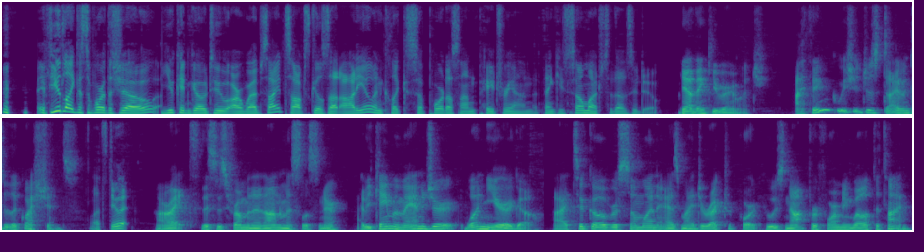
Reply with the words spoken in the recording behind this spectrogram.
if you'd like to support the show, you can go to our website, softskills.audio, and click support us on Patreon. Thank you so much to those who do. Yeah, thank you very much. I think we should just dive into the questions. Let's do it. All right, this is from an anonymous listener. I became a manager one year ago. I took over someone as my direct report who was not performing well at the time.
